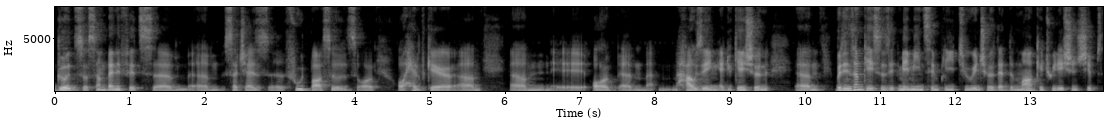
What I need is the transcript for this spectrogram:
goods or some benefits um, um, such as uh, food parcels or, or healthcare um, um or um, housing, education. Um, but in some cases, it may mean simply to ensure that the market relationships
